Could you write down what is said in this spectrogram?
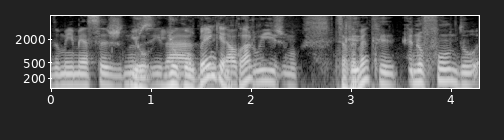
de uma imensa generosidade e, o, e altruísmo, claro. que, que, que, no fundo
